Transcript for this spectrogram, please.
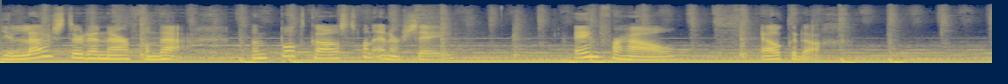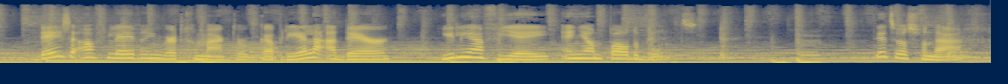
Je luisterde naar vandaag, een podcast van NRC. Eén verhaal, elke dag. Deze aflevering werd gemaakt door Gabriella Ader, Julia Vier en Jan-Paul de Bond. Dit was vandaag.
